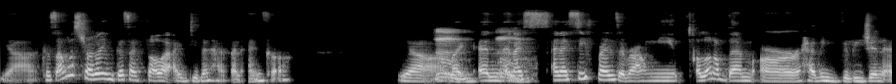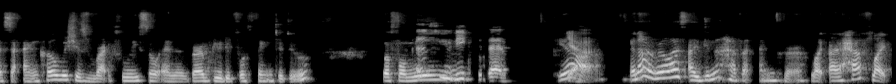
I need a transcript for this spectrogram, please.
yeah, because I was struggling because I felt like I didn't have an anchor. Yeah, Mm, like and and I mm. and I see friends around me. A lot of them are having religion as an anchor, which is rightfully so and a very beautiful thing to do. But for me, That's unique to them. yeah. Yeah. And I realized I didn't have an anchor. Like I have like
